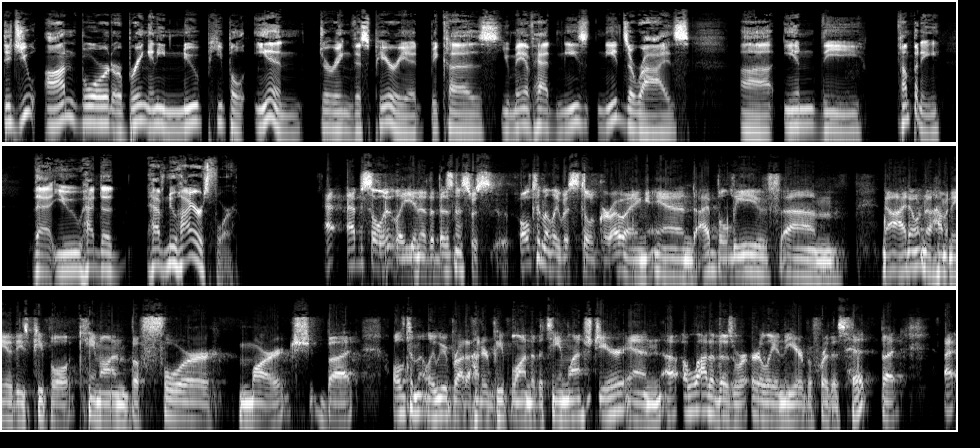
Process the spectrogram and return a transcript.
did you onboard or bring any new people in during this period? Because you may have had needs, needs arise, uh, in the company that you had to have new hires for. Absolutely. You know, the business was ultimately was still growing. And I believe, um, now I don't know how many of these people came on before March, but ultimately we brought 100 people onto the team last year. And a, a lot of those were early in the year before this hit. But I,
